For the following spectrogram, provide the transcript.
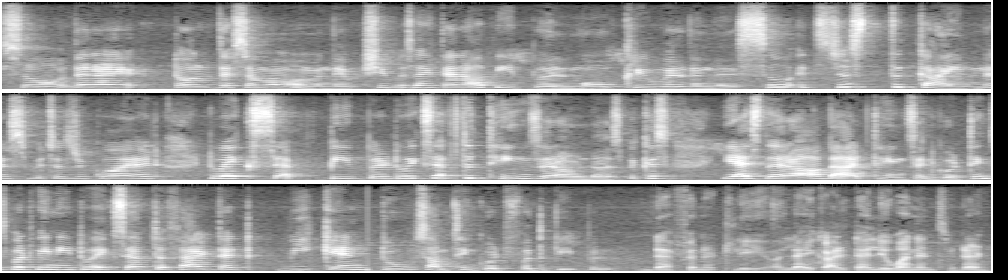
so then I told this to my mom, and they, she was like, There are people more cruel than this. So it's just the kindness which is required to accept people, to accept the things around us. Because, yes, there are bad things and good things, but we need to accept the fact that we can do something good for the people. Definitely like I tell you one incident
